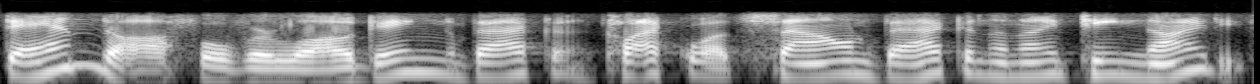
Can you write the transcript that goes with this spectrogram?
standoff over logging back in Clayoquot Sound back in the 1990s.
